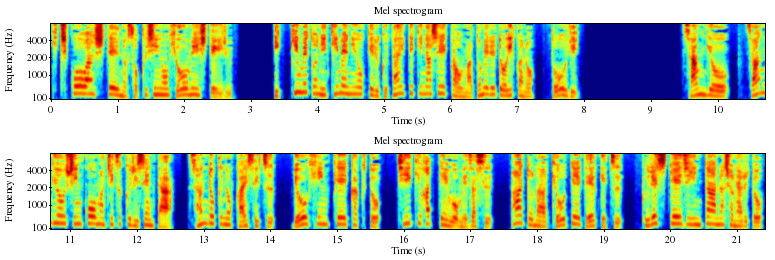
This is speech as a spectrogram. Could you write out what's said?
基地港湾指定の促進を表明している。1期目と2期目における具体的な成果をまとめると以下の通り。産業、産業振興まちづくりセンター、三六の開設、良品計画と地域発展を目指すパートナー協定締結、プレステージインターナショナルと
